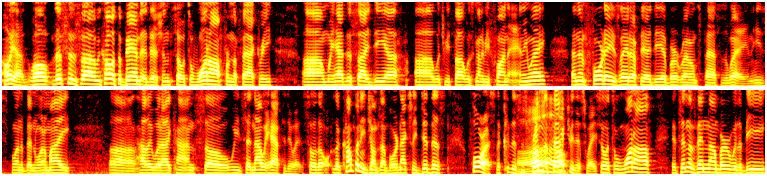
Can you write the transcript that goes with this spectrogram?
Oh yeah. Well, this is uh, we call it the Bandit Edition. So it's a one off from the factory. Um, we had this idea, uh, which we thought was going to be fun anyway. And then four days later, after the idea, Burt Reynolds passes away, and he's one, been one of my uh, Hollywood icons. So we said now we have to do it. So the, the company jumped on board and actually did this for us. The, this is from the Oh. factory this way. So it's a one-off. It's in the VIN number with a B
